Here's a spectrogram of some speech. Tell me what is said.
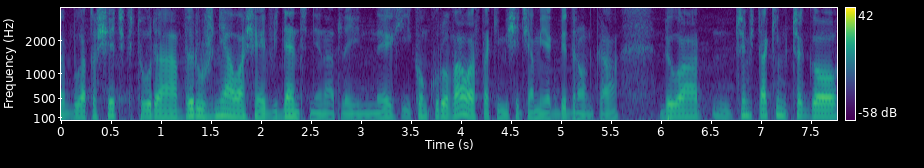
e, była to sieć, która wyróżniała się ewidentnie na tle innych i konkurowała z takimi sieciami jak Biedronka. Była mm, czymś takim, czego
